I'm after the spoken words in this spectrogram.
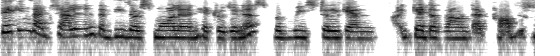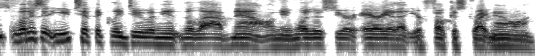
taking that challenge that these are small and heterogeneous, but we still can get around that problem. What is it you typically do in the, the lab now? I mean, what is your area that you're focused right now on?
